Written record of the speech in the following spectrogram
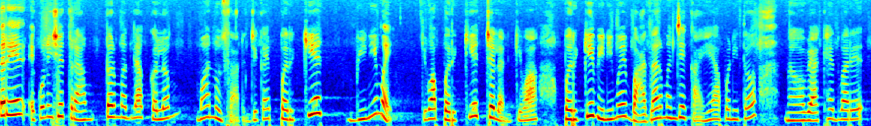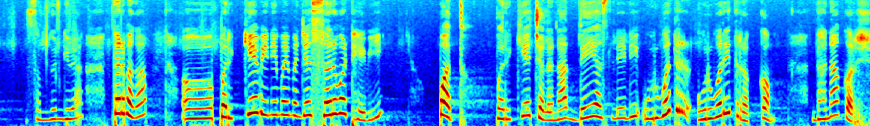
तर हे एकोणीसशे त्र्याहत्तरमधल्या कलमानुसार जे काही परकीय विनिमय किंवा परकीय चलन किंवा परकीय विनिमय बाजार म्हणजे काय हे आपण इथं व्याख्याद्वारे समजून घेऊया. तर बघा परकीय विनिमय म्हणजे सर्व ठेवी पथ परकीय चलनात देय असलेली उर्वत उर्वरित रक्कम धनाकर्ष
